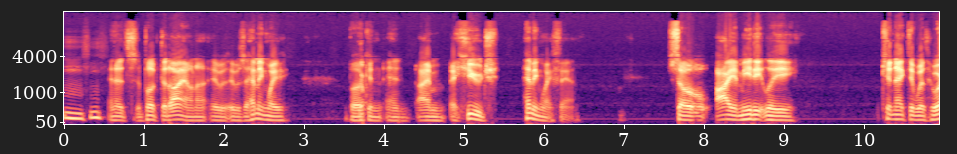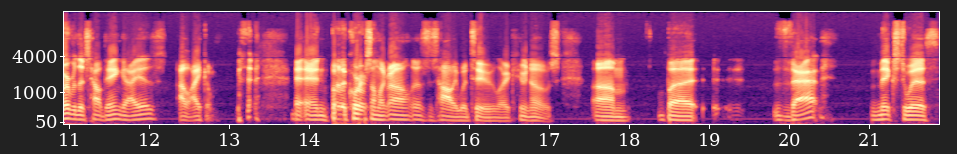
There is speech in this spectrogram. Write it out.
mm-hmm. and it's a book that I own. It, it was a Hemingway book, yep. and and I'm a huge Hemingway fan. So I immediately connected with whoever this Haldane guy is. I like him. and but of course I'm like, well, this is Hollywood too. Like who knows? Um, but that mixed with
